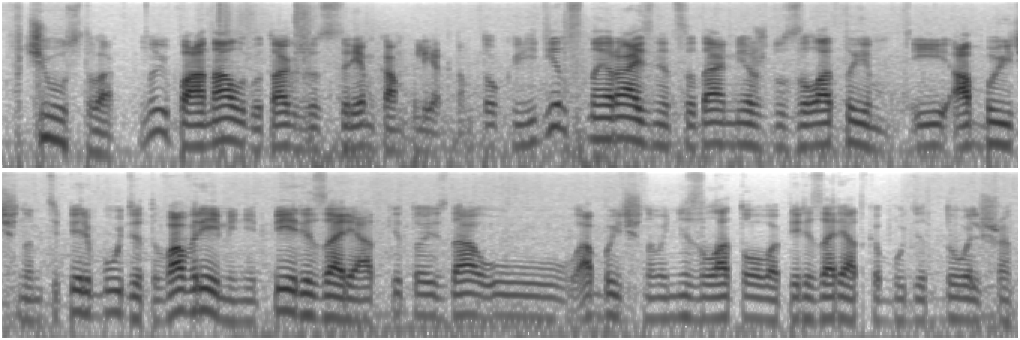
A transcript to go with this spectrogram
в чувство. Ну и по аналогу также с ремкомплектом. Только единственная разница, да, между золотым и обычным теперь будет во времени перезарядки. То есть, да, у обычного не золотого перезарядка будет дольше.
